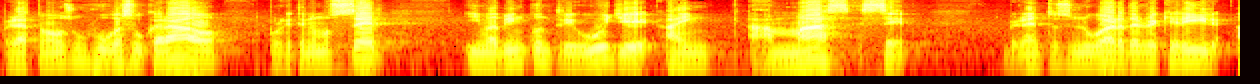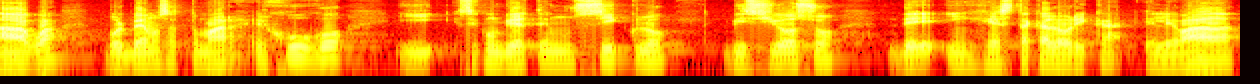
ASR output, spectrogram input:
¿verdad? Tomamos un jugo azucarado porque tenemos sed y más bien contribuye a, a más sed, ¿verdad? Entonces en lugar de requerir agua, volvemos a tomar el jugo y se convierte en un ciclo vicioso de ingesta calórica elevada,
